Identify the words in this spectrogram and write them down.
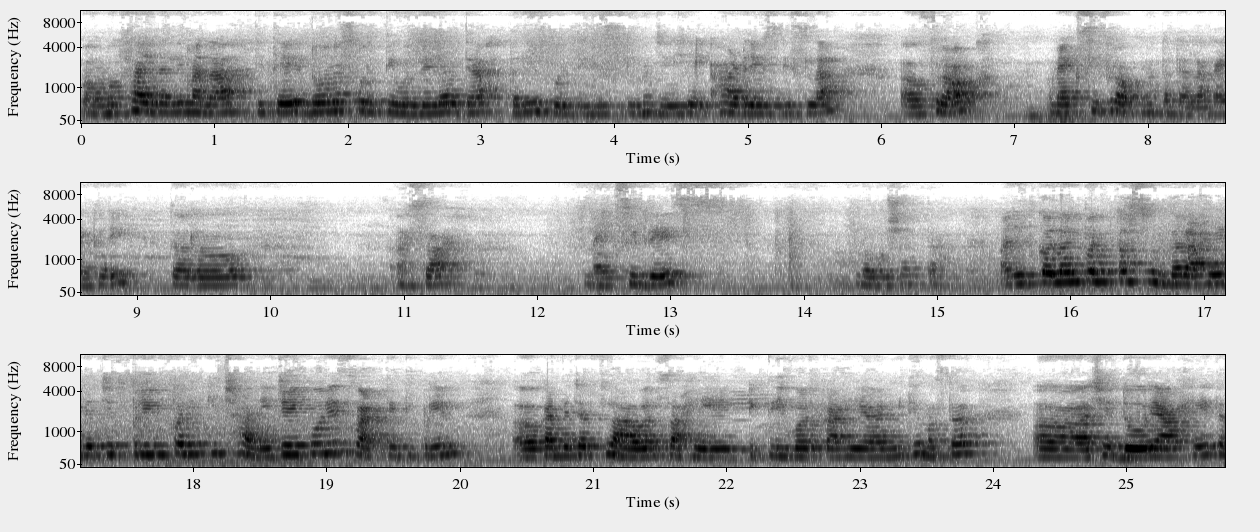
मग फायनली मला तिथे दोनच कुर्ती उरलेल्या होत्या तर ही कुर्ती दिसली. म्हणजे हे हा ड्रेस दिसला फ्रॉक मॅक्सी फ्रॉक म्हणतात त्याला काहीतरी. तर असा मॅक्सी ड्रेस बघू शकता. आणि कलर पण इतका सुंदर आहे. त्याची प्रिंट पण इतकी छान आहे. जयपुरीच वाटते ती प्रिंट कारण त्याच्यात फ्लावर्स आहे टिकली वर्क आहे आणि इथे मस्त असे दोऱ्या आहे तर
